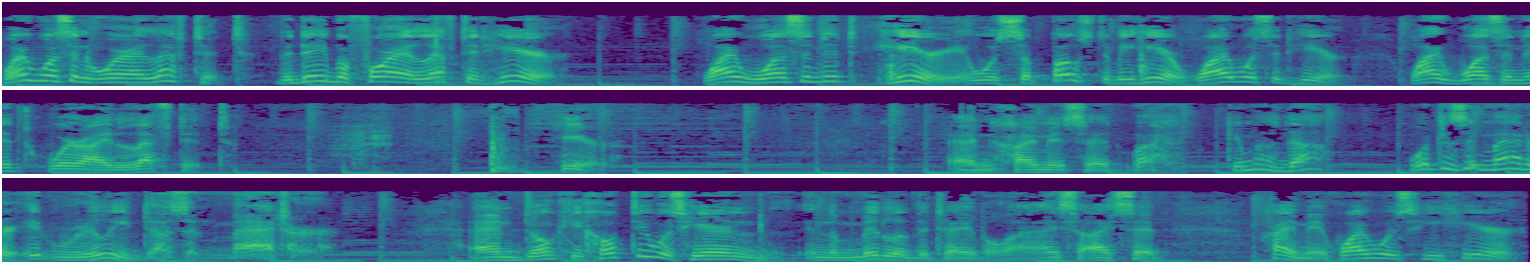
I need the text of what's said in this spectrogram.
why wasn't it where I left it? The day before I left it here. Why wasn't it here? It was supposed to be here. Why was it here? Why wasn't it where I left it? Here. And Jaime said, well, ¿qué más da? What does it matter? It really doesn't matter. And Don Quixote was here in, in the middle of the table. I, I said, Jaime, why was he here?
